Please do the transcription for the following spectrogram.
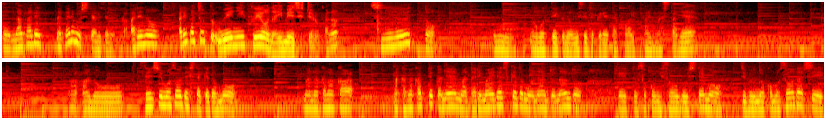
こう流れ、流れ星ってあるじゃないですか。あれの、あれがちょっと上に行くようなイメージっていうのかな。スーッと、うん、登っていくのを見せてくれた子はいっぱいいましたね。あの、先週もそうでしたけども、まあなかなか、なかなかっていうかね、まあ当たり前ですけども、何度何度、えっ、ー、と、そこに遭遇しても、自分の子もそうだし、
